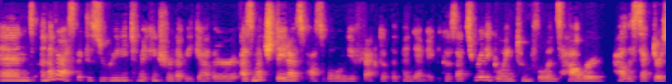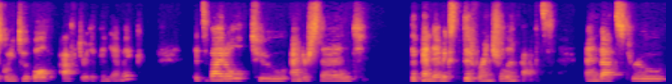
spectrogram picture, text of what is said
And another aspect is really to making sure that we gather as much data as possible on the effect of the pandemic because that's really going to influence how we're how the sector is going to evolve after the pandemic. It's vital to understand the pandemic's differential impacts and that's through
